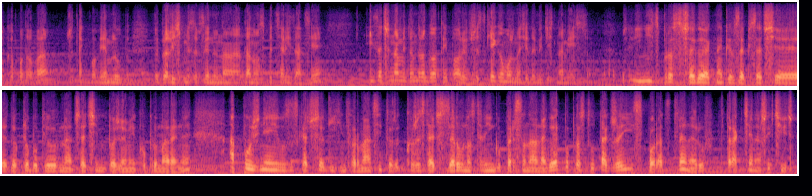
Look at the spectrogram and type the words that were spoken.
oka podoba, że tak powiem, lub wybraliśmy ze względu na daną specjalizację i zaczynamy tę drogę od tej pory. Wszystkiego można się dowiedzieć na miejscu. Czyli nic prostszego, jak najpierw zapisać się do klubu Piór na trzecim poziomie Kuprum Areny, a później uzyskać wszelkich informacji, to korzystać zarówno z treningu personalnego, jak po prostu także i z porad trenerów w trakcie naszych ćwiczeń.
